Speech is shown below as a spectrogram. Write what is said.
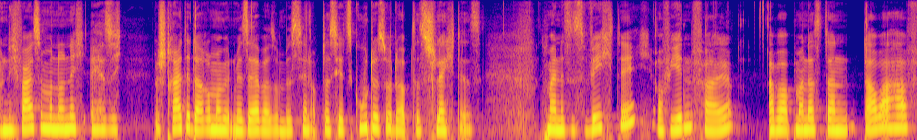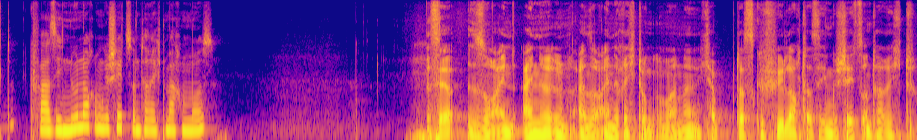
und ich weiß immer noch nicht, also ich bestreite da immer mit mir selber so ein bisschen, ob das jetzt gut ist oder ob das schlecht ist. Ich meine, es ist wichtig, auf jeden Fall, aber ob man das dann dauerhaft quasi nur noch im Geschichtsunterricht machen muss? Ist ja so ein, eine, also eine Richtung immer, ne? Ich habe das Gefühl auch, dass ich im Geschichtsunterricht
